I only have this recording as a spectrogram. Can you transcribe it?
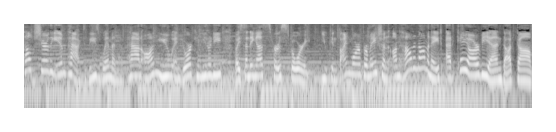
Help share the impact these women have had on you and your community by sending us her story. You can find more information on how to nominate at krvn.com.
